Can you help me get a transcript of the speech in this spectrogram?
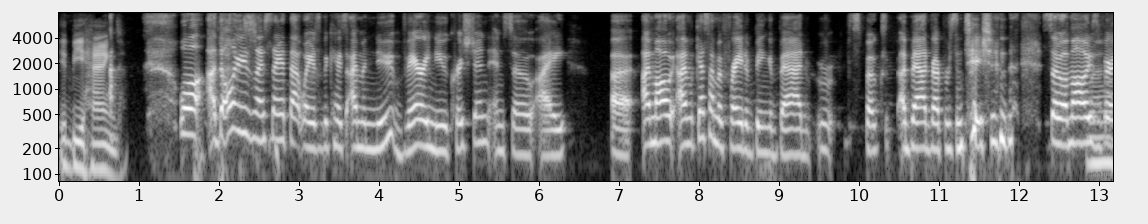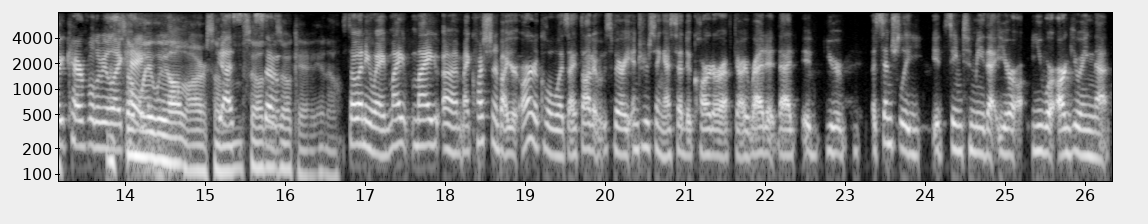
you'd be hanged. Well, uh, the only reason I say it that way is because I'm a new, very new Christian, and so I, uh, I'm all. I guess I'm afraid of being a bad spokes, a bad representation. so I'm always Well, very careful to be like, some hey, way we all are some Yes, so, that's so- okay you know So anyway, my my uh, my question about your article was I thought it was very interesting. I said to Carter after I read it that it, you're essentially it seemed to me that you're you were arguing that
